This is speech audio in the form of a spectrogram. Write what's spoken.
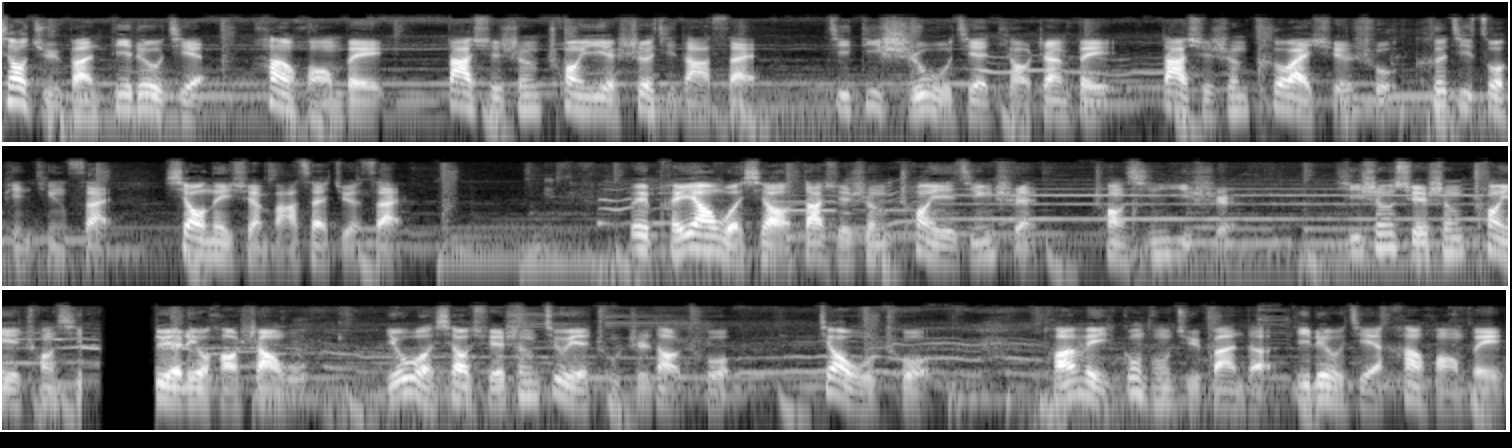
校举办第六届汉皇杯大学生创业设计大赛暨第十五届挑战杯大学生课外学术科技作品竞赛校内选拔赛决赛。为培养我校大学生创业精神、创新意识，提升学生创业创新，四月六号上午，由我校学生就业处指导处、教务处团委共同举办的第六届汉皇杯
